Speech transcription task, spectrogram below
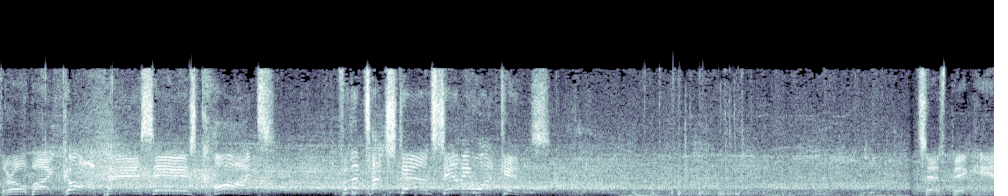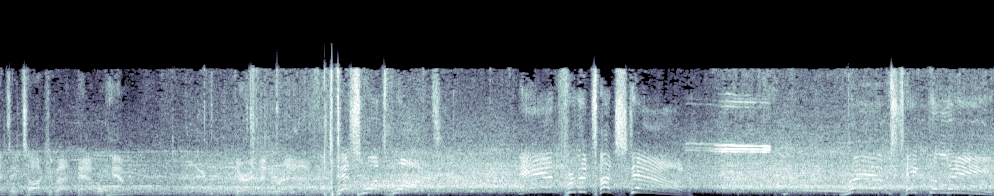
Throw by Goff. Pass is caught for the touchdown. Sammy Watkins. It says big hands. They talked about that with him during the draft. This one's blocked. And for the touchdown. Rams take the lead.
